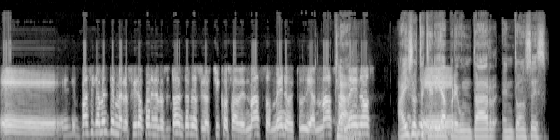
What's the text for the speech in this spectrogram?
eh, básicamente me refiero a cuál es el resultado en términos de si los chicos saben más o menos, estudian más o menos. Ahí yo te quería eh, preguntar entonces,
